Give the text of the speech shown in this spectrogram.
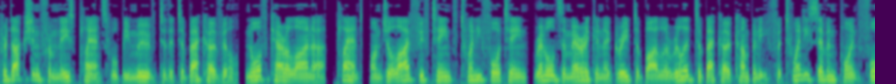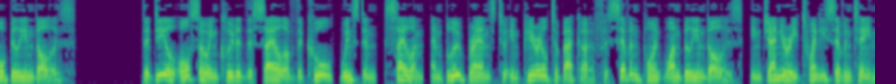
Production from these plants will be moved to the Tobaccoville, North Carolina, plant. On July 15, 2014, Reynolds American agreed to buy Lorillard Tobacco Company for $27.4 billion. The deal also included the sale of the Cool, Winston, Salem, and Blue brands to Imperial Tobacco for $7.1 billion. In January 2017,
